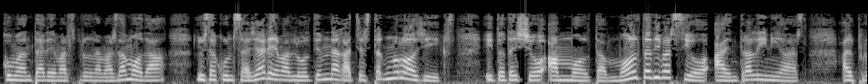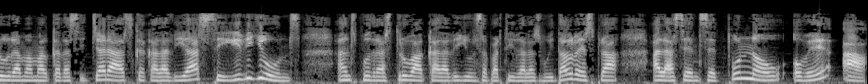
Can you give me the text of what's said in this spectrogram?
comentarem els programes de moda i us aconsellarem l'últim de gadgets tecnològics. I tot això amb molta, molta diversió a Entre Línies, el programa amb el que desitjaràs que cada dia sigui dilluns. Ens podràs trobar cada dilluns a partir de les 8 del vespre a la 107.9 o bé a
